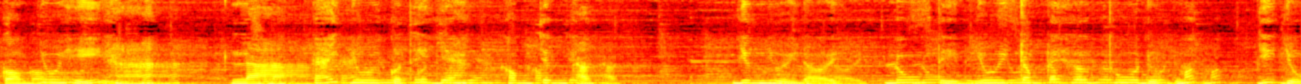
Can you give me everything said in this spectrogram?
Còn vui hỷ hạ là cái vui của thế gian, không chân thật nhưng người đời luôn tìm vui trong cái hơn thua được mất. Ví dụ,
